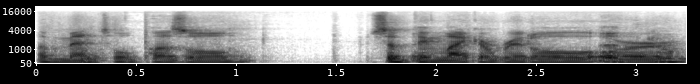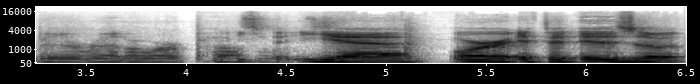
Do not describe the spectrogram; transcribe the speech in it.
a mental puzzle, something like a riddle It's or gonna be a riddle or a puzzle. yeah, or if it is a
